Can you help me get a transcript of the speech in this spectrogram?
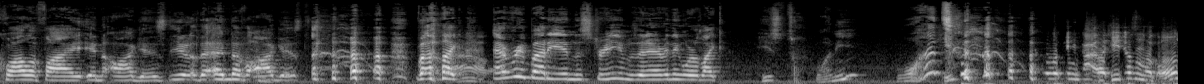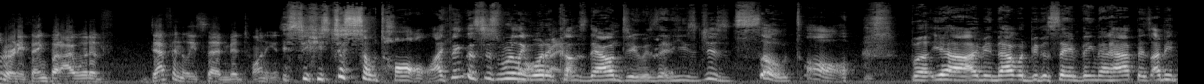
qualify in August, you know, the end of August. but like Wow. everybody in the streams and everything were like he's 20? What? looking guy. Like he doesn't look old or anything, but I would have definitely said mid twenties. See, he's just so tall. I think that's just really oh, what it comes down to is that he's just so tall. But yeah, I mean that would be the same thing that happens. I mean,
